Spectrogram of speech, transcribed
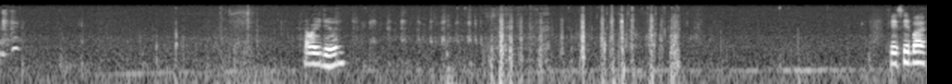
How are you doing? Okay, say bye.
